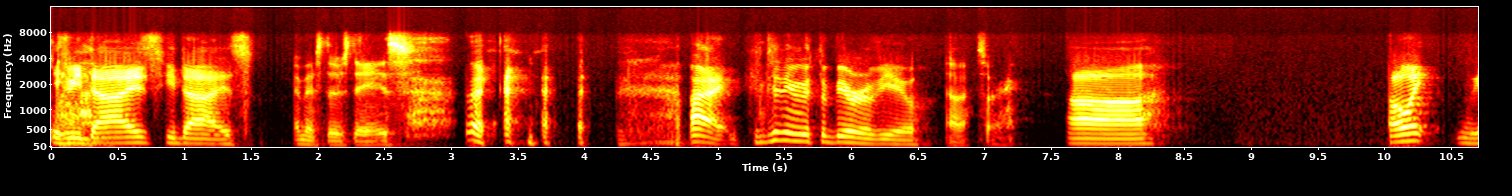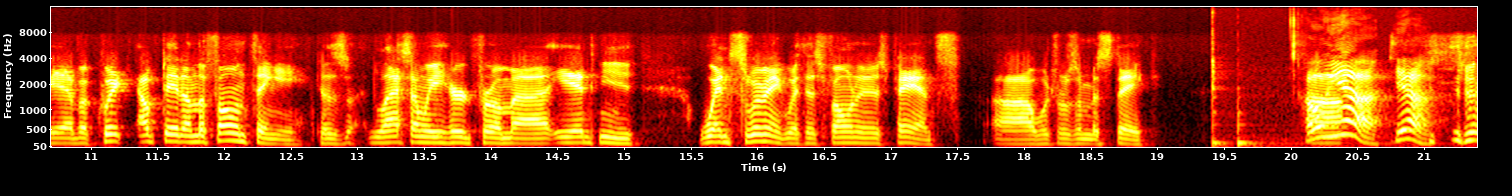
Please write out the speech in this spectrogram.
If he Oh, dies, he dies. I miss those days. All right, continuing with the beer review. Oh, sorry. Uh, oh wait, we have a quick update on the phone thingy because last time we heard from uh, Ian, he went swimming with his phone in his pants, uh, which was a mistake. Oh, Uh, yeah. Yeah.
